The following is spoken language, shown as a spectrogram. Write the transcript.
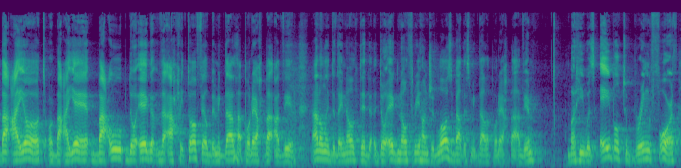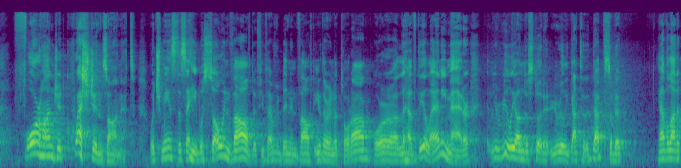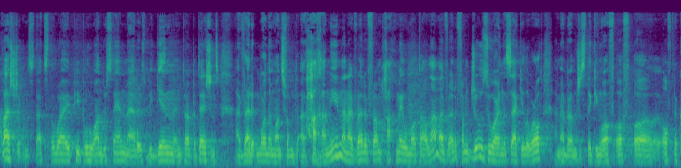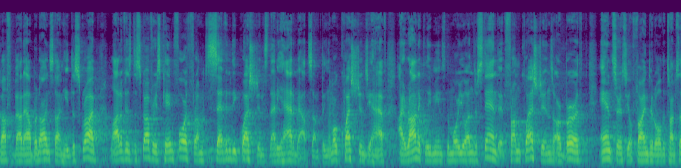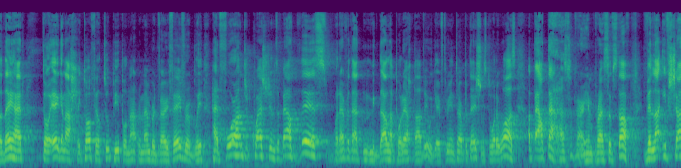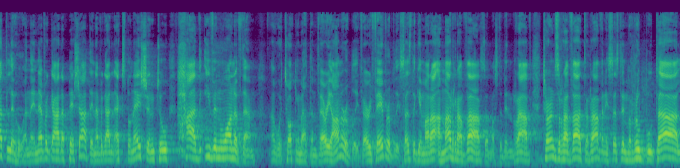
Ba'ayot, or Ba'aye, Ba'u Doeg Ve'achitofel B'migdal HaPoreach Ba'avir. Not only did they know, did Doeg know 300 laws about this Migdal HaPoreach Ba'avir, but he was able to bring forth 400 questions on it which means to say he was so involved. If you've ever been involved either in a Torah or a lehavdil, any matter, and you really understood it, you really got to the depths of it, You have a lot of questions. That's the way people who understand matters begin interpretations. I've read it more than once from uh, Hachamim, and I've read it from Chachmei Umot Haolam. I've read it from Jews who are in the secular world. I remember I'm just thinking off, off, uh, off the cuff about Albert Einstein. He described a lot of his discoveries came forth from 70 questions that he had about something. The more questions you have, ironically, means the more you understand it. From questions are birthed answers. You'll find it all the time. So they had Doeg and two people not remembered very favorably, had 400 questions about this, whatever that Migdal HaPoreach Ba'avir, we gave three interpretations to what it was, about that. That's very impressive stuff. Vela ifshat lehu, and they never got a peshat, they never got an explanation to had even one of them. Uh, we're talking about them very honorably, very favorably. Says the Gemara, Amar Rava, so it must have been Rav, turns Rava to Rav and he says to him, Rubuta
